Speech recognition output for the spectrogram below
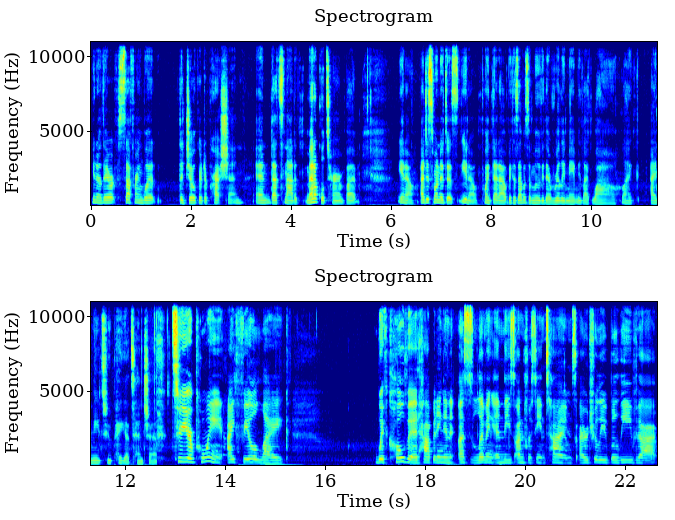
you know, they're suffering with the Joker depression. And that's not a medical term, but, you know, I just wanted to, you know, point that out because that was a movie that really made me like, wow, like I need to pay attention. To your point, I feel like with COVID happening and us living in these unforeseen times, I truly believe that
